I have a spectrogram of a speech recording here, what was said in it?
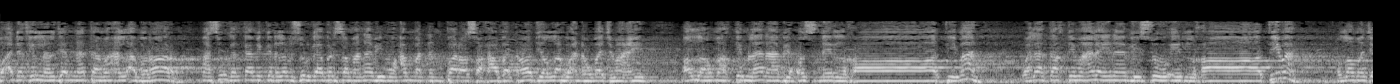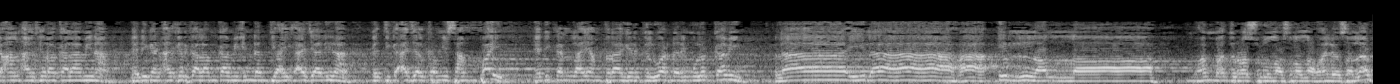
wa adkhilnal jannata ma'al abrar. Masukkan kami ke dalam surga bersama Nabi Muhammad dan para sahabat radhiyallahu anhum ajma'in. Allahumma khtim lana bi husnil khatimah wa la taqtim alaina bi su'il khatimah. Allahumma ja'al akhir kalamina jadikan akhir kalam kami indah tihai ajalina ketika ajal kami sampai jadikanlah yang terakhir keluar dari mulut kami la ilaha illallah محمد رسول الله صلى الله عليه وسلم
